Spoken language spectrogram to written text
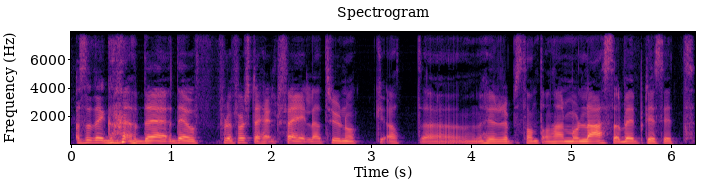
Altså det, det, det, er jo for det første helt feil. Jeg tror nok at uh, Høyre-representantene her må lese Arbeiderpartiet sitt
